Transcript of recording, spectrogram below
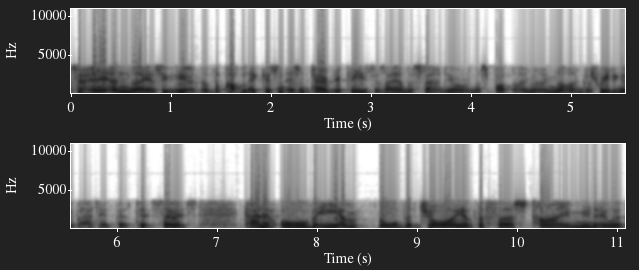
Certainly, and uh, as you, you know, the, the, public isn't isn't terribly pleased, as I understand. You're on the spot. I'm, I'm not. I'm just reading about it. But it, so it's kind of all the um, all the joy of the first time. You know, when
